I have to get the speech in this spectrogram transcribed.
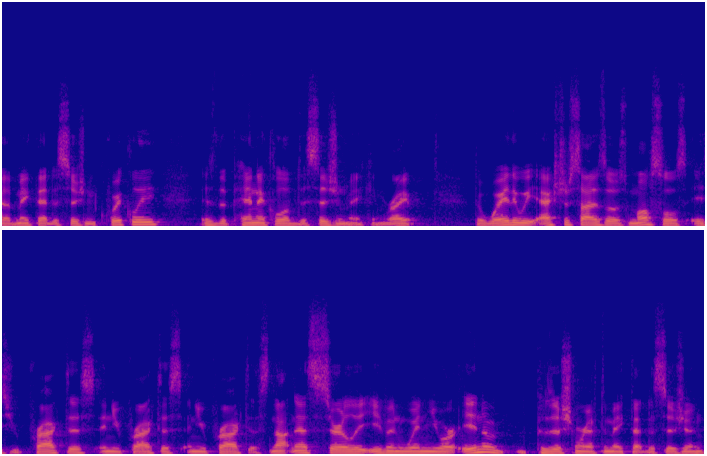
uh, make that decision quickly is the pinnacle of decision making. Right the way that we exercise those muscles is you practice and you practice and you practice. Not necessarily even when you are in a position where you have to make that decision,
